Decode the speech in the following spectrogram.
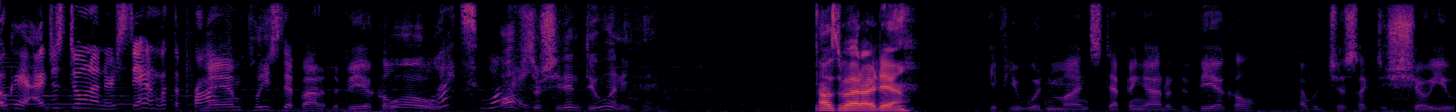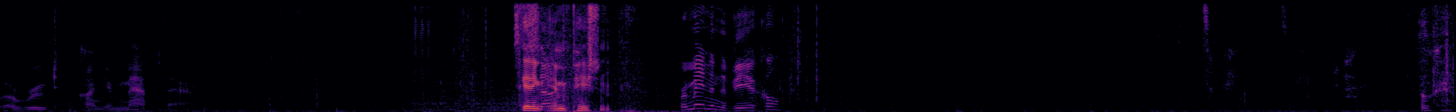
Okay, I just don't understand what the problem. Ma'am, please step out of the vehicle. Whoa. What? Why? Officer, she didn't do anything. That was a bad idea. If you wouldn't mind stepping out of the vehicle, I would just like to show you a route on your map there. It's getting Son? impatient. Remain in the vehicle. It's okay. It's okay. Okay.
